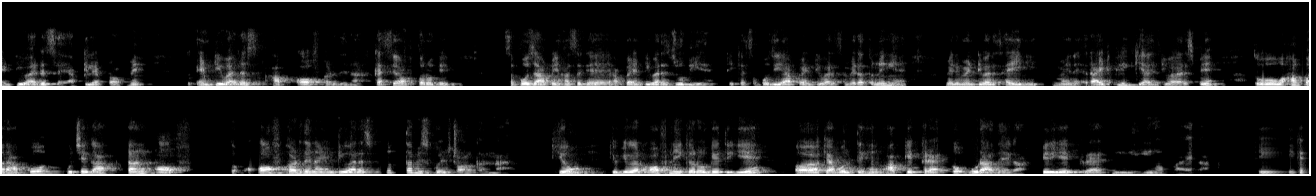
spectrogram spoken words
एंटीवायरस है आपके लैपटॉप में तो एंटीवायरस आप ऑफ़ कर देना। कैसे ऑफ़ करोगे? सपोज़ आप यहाँ से गए आपका एंटीवायरस जो भी है ठीक है? सपोज़ ये आपका एंटीवायरस मेरा तो नहीं है मेरे में एंटीवायरस है ही नहीं तो मैंने राइट क्लिक किया एंटीवायरस पे तो वहाँ पर आपको पूछेगा टर्न ऑफ़ तो ऑफ़ कर देना एंटीवायरस को तो तब इसको इंस्टॉल करना है। क्यों? क्योंकि अगर ऑफ़ नहीं करोगे तो ये आ, क्या बोलते हैं आपके क्रैक को उड़ा देगा फिर ये क्रैक नहीं हो पाएगा। ठीक है?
